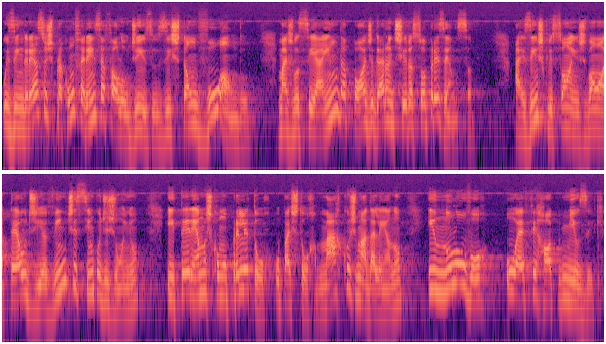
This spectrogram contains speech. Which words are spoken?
Os ingressos para a conferência Follow Jesus estão voando, mas você ainda pode garantir a sua presença. As inscrições vão até o dia 25 de junho e teremos como preletor o pastor Marcos Madaleno e no louvor o F-Hop Music.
